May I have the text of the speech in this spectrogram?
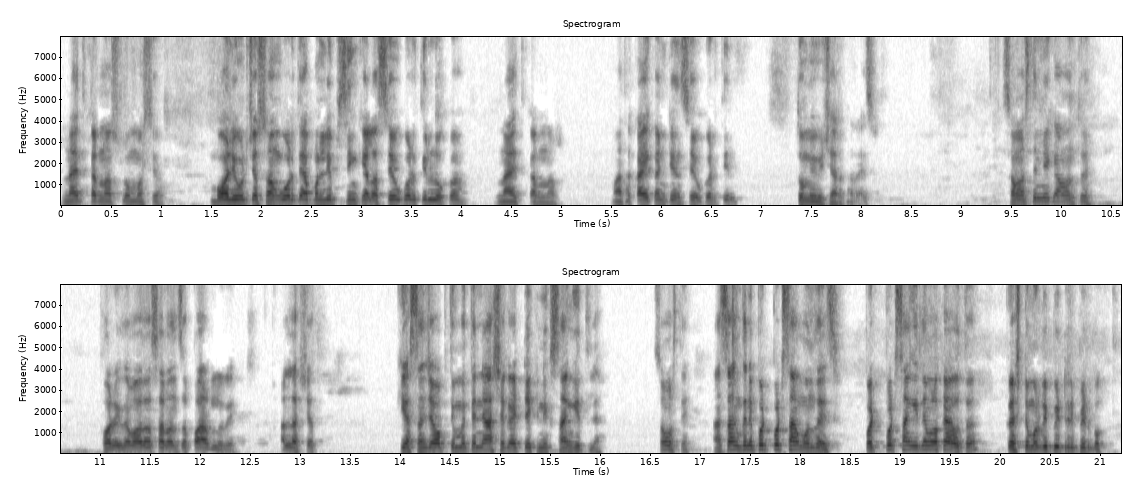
नाहीत करणार स्लो मो सेव्ह बॉलिवूडच्या सॉन्गवरती आपण लिपसिंग केला सेव्ह करतील लोक? नाहीत करणार. मग आता काय कंटेंट सेव्ह करतील? तुम्ही विचार करायचा. समजते मी काय म्हणतोय? फॉर एक्झाम्पल आता सरांचं पार्लर आहे. आलं लक्षात? केसांच्या बाबतीमध्ये त्यांनी अशा काही टेक्निक सांगितल्या. समजते? आणि सांगताना पटपट सांगून जायचं. पटपट सांगितल्यामुळे काय होतं? कस्टमर रिपीट रिपीट बघतो.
